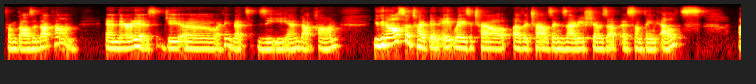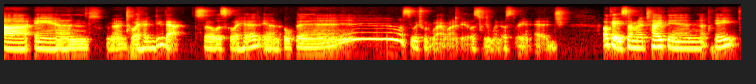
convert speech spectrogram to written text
from GoZen.com. And there it is, G-O, I think that's Z-E-N.com. You can also type in eight ways a child of a child's anxiety shows up as something else. Uh, and we're gonna go ahead and do that. So let's go ahead and open, let's see which one I wanna do. Let's do Windows 3 and Edge. Okay, so I'm gonna type in eight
